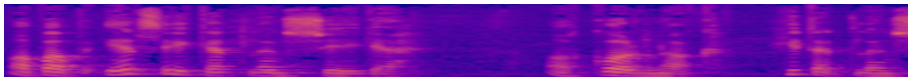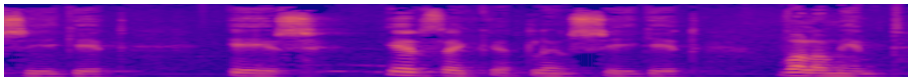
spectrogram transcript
A pap érzéketlensége a kornak hitetlenségét és érzéketlenségét, valamint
